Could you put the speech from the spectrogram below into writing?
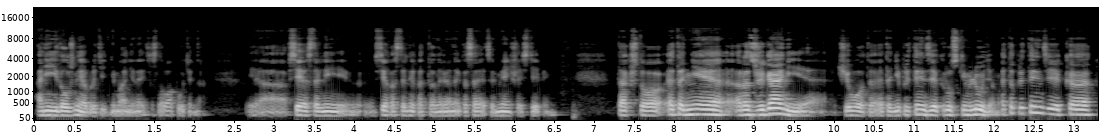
они не должны обратить внимание на эти слова Путина. И, а все остальные, всех остальных это, наверное, касается в меньшей степени. Так что это не разжигание чего-то, это не претензия к русским людям, это претензия к,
